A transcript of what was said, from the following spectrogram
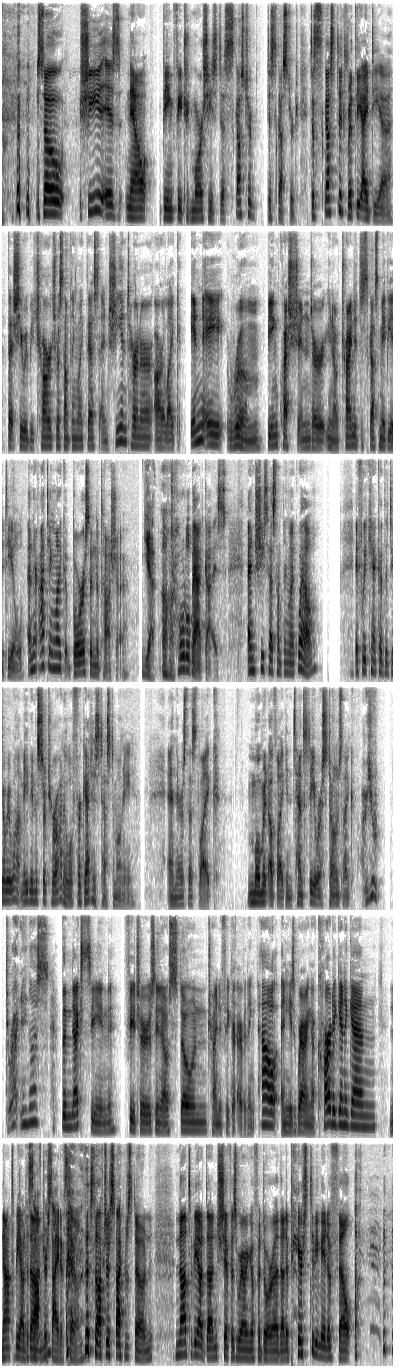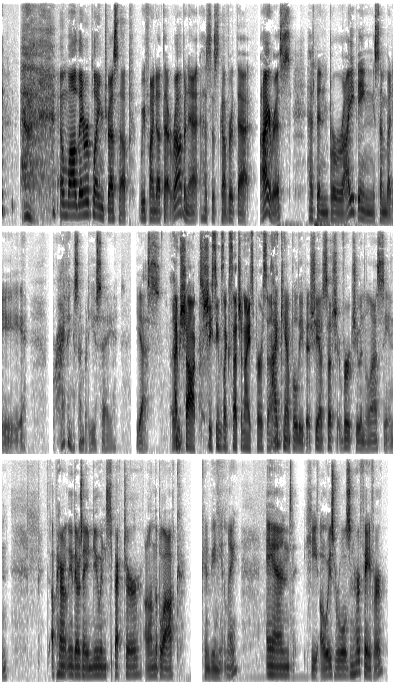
so she is now being featured more. She's disgusted, disgusted, disgusted with the idea that she would be charged with something like this. And she and Turner are like in a room being questioned or, you know, trying to discuss maybe a deal. And they're acting like Boris and Natasha, Yeah. Uh huh. total bad guys. And she says something like, well, if we can't get the deal we want, maybe Mr. Tirado will forget his testimony. And there's this like moment of like intensity where Stone's like, Are you threatening us? The next scene features, you know, Stone trying to figure everything out, and he's wearing a cardigan again. Not to be outdone. The softer side of Stone. the softer side of Stone. Not to be outdone, Schiff is wearing a fedora that appears to be made of felt. and while they were playing dress up, we find out that Robinette has discovered that Iris has been bribing somebody. Bribing somebody, you say? Yes. I'm shocked. She seems like such a nice person. I can't believe it. She has such virtue in the last scene. Apparently, there's a new inspector on the block, conveniently, and he always rules in her favor.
